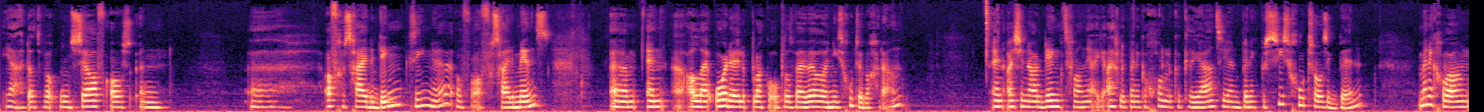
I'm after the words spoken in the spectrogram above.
ja, dat we onszelf als een uh, afgescheiden ding zien, hè? of afgescheiden mens. Ehm, en uh, allerlei oordelen plakken op wat wij wel en niet goed hebben gedaan. En als je nou denkt van, ja, eigenlijk ben ik een goddelijke creatie en ben ik precies goed zoals ik ben, ben ik gewoon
